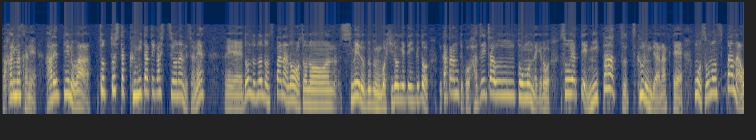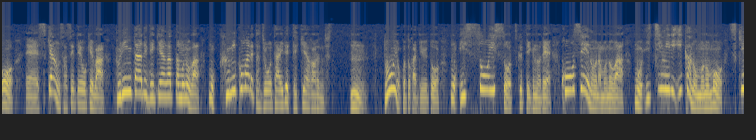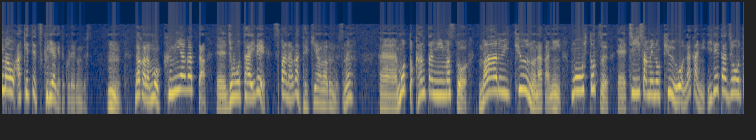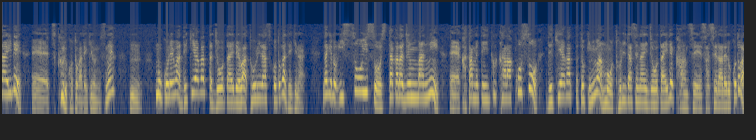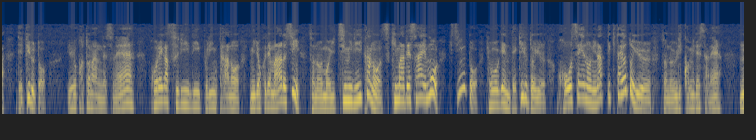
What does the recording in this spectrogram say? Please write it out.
わかりますかね？あれっていうのは、ちょっとした組み立てが必要なんですよね。えー、どんどんどんどんスパナの、その、締める部分を広げていくと、ガタンってこう外れちゃうと思うんだけど、そうやって2パーツ作るんではなくて、もうそのスパナを、えー、スキャンさせておけば、プリンターで出来上がったものは、もう組み込まれた状態で出来上がるんです。うん。どういうことかというと、もう一層一層作っていくので、高性能なものは、もう1ミリ以下のものも、隙間を空けて作り上げてくれるんです。うん。だからもう組み上がった、えー、状態でスパナが出来上がるんですね。えー、もっと簡単に言いますと、丸い球の中にもう一つ、えー、小さめの球を中に入れた状態で、えー、作ることができるんですね。うん。もうこれは出来上がった状態では取り出すことができない。だけど、一層一層下から順番に、え、固めていくからこそ、出来上がった時にはもう取り出せない状態で完成させられることができるということなんですね。これが 3D プリンターの魅力でもあるし、そのもう1ミリ以下の隙間でさえもきちんと表現できるという高性能になってきたよというその売り込みでしたね。うー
